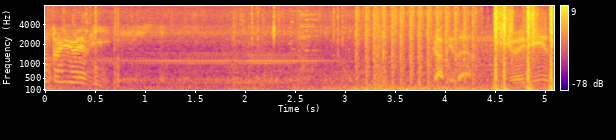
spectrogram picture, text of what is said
counter UAV. Copy that. UAV is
